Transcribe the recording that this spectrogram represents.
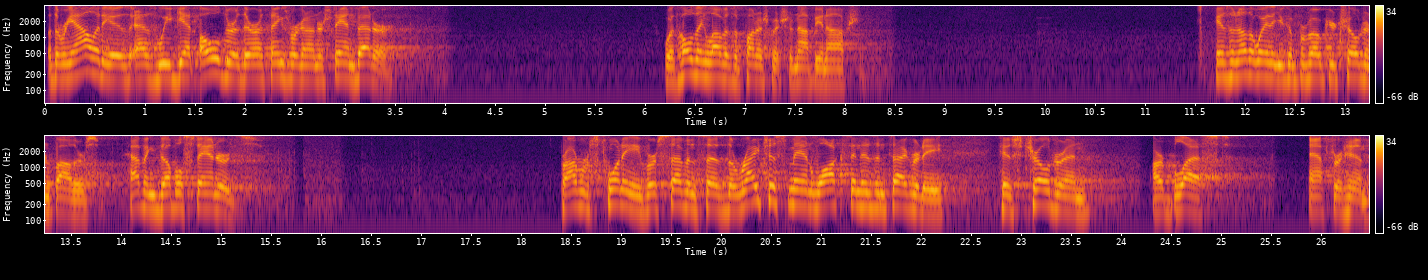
But the reality is, as we get older, there are things we're going to understand better. Withholding love as a punishment should not be an option. Here's another way that you can provoke your children, fathers having double standards. Proverbs 20, verse 7 says, The righteous man walks in his integrity, his children are blessed after him.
